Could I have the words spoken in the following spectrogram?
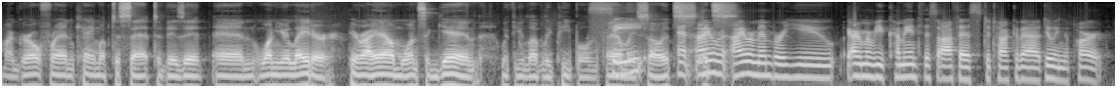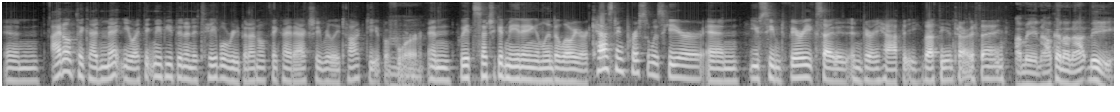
My girlfriend came up to set to visit, and one year later, here I am once again with you lovely people and family. See? so it's, and I, re- I remember you. I remember you coming into this office to talk about doing the part, and I don't think I'd met you. I think maybe you'd been in a table read, but I don't think I'd actually really talked to you before. Mm-hmm. And we had such a good meeting, and Linda Lowy, our casting person, was here, and you seemed very excited and very happy about the entire thing. I mean, how can I not be?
